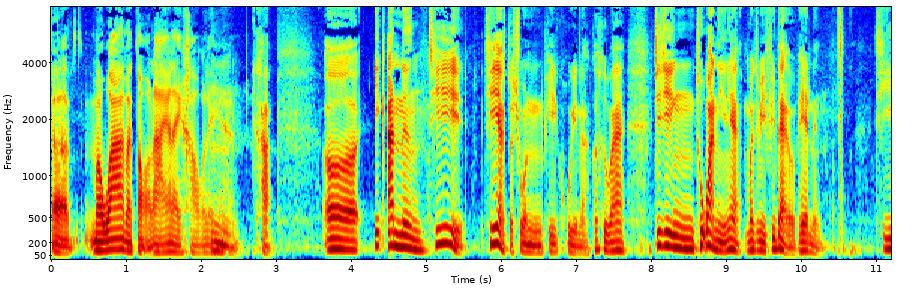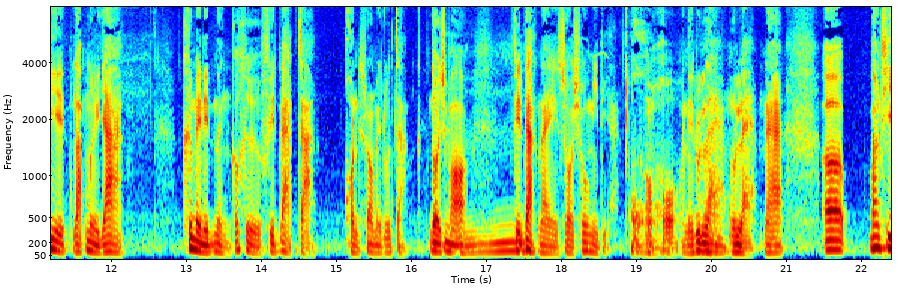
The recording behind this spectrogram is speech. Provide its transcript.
เอ่อมาว่ามาทำร้ายอะไรเขาอะไรๆเงี้ยอืมครับเอ่ออีกอันหนึ่งที่ ที่อยากจะชวนพี่คุยนะก็คือว่าจริงๆ ทุกวันนี้เนี่ยมันจะมีฟีดแบ็กประเภทหนึ่งที่รับมือยากขึ้นไปนิดหนึ่งก็คือฟีดแบ็กจากคนที่เราไม่รู้จัก โดยเฉพาะฟีดแบ็กในโซเชียลมีเดียโอ้โหอันนี้รุนแรงรุนแรงนะฮะเอ่อบางที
